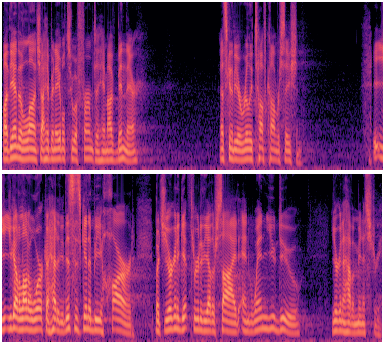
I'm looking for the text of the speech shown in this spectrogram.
By the end of the lunch, I had been able to affirm to him, I've been there. That's going to be a really tough conversation. You, got a lot of work ahead of you. This is going to be hard, but you're going to get through to the other side. And when you do, you're going to have a ministry.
